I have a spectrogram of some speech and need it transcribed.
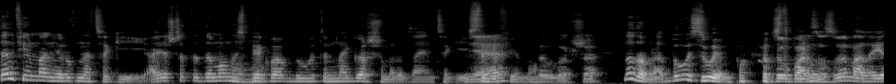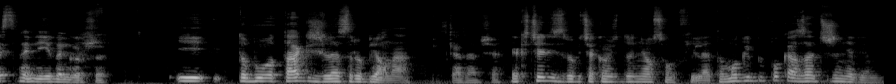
Ten film ma nierówne CGI, a jeszcze te demony z Mhm. piekła były tym najgorszym rodzajem CGI z tego Nie, filmu. był gorszy. No dobra, były złym po prostu. Był bardzo złym, ale jest najmniej jeden gorszy. I to było tak źle zrobione. Zgadzam się. Jak chcieli zrobić jakąś doniosłą chwilę, to mogliby pokazać, że nie wiem,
